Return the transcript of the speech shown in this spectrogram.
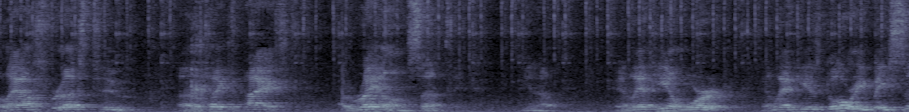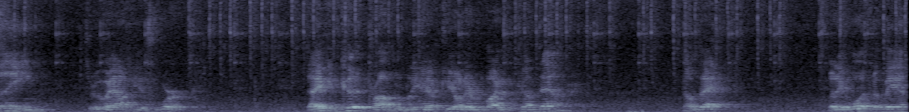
allows for us to, uh, take a path around something, you know, and let him work and let his glory be seen throughout his work. David could probably have killed everybody that come down there. Know that. But it wouldn't have been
